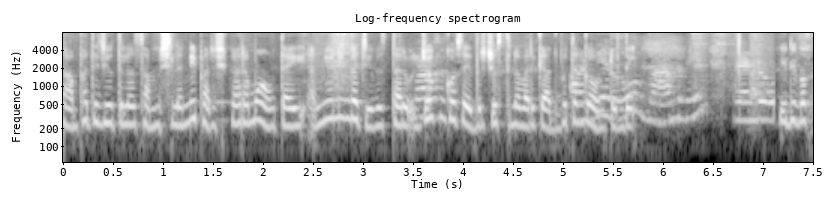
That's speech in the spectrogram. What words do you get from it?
దాంపత్య జీవితంలో సమస్యలన్నీ పరిష్కారము అవుతాయి. అన్యోన్యంగా జీవిస్తారు. ఉద్యోగం కోసం ఎదురు చూస్తున్న వారికి అద్భుతంగా ఉంటుంది. ఇది ఒక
